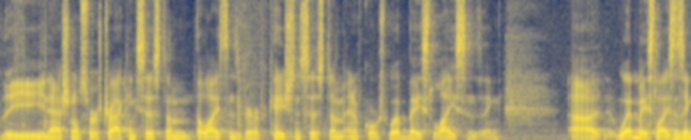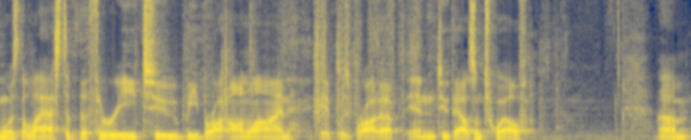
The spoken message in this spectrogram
the National Source Tracking System, the License Verification System, and of course, web-based licensing. Uh, Web-based licensing was the last of the three to be brought online. It was brought up in 2012. Um,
